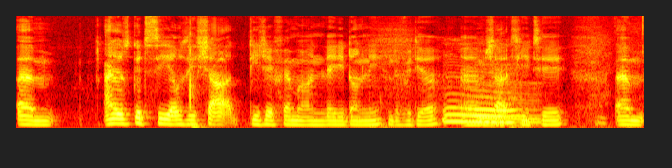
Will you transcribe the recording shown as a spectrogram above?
um, and it was good to see. Obviously, shout out DJ Femo and Lady Donnelly in the video. Um, shout out to you too. Um,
